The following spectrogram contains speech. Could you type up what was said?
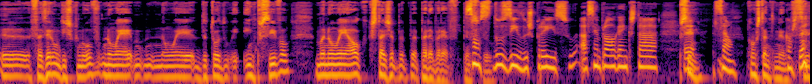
eh, fazer um disco novo não é, não é de todo impossível, mas não é algo que esteja para breve. São eu. seduzidos para isso? Há sempre alguém que está. Sim. Uh, são. Constantemente. Constant...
